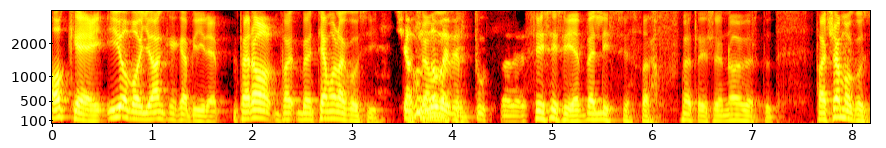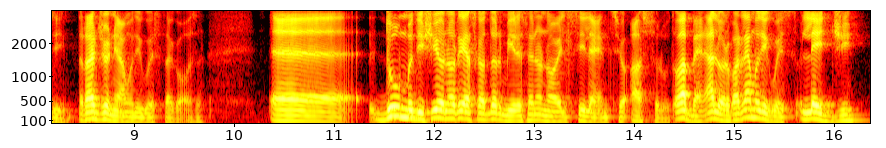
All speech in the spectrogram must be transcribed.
Ok, io voglio anche capire, però fa- mettiamola così. C'è un nome così. per tutto adesso. Sì, sì, sì, è bellissimo sta roba. C'è un nome per tutto. Facciamo così, ragioniamo di questa cosa. Eh, Doom dice io non riesco a dormire se non ho il silenzio assoluto. Va bene, allora parliamo di questo. Leggi.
